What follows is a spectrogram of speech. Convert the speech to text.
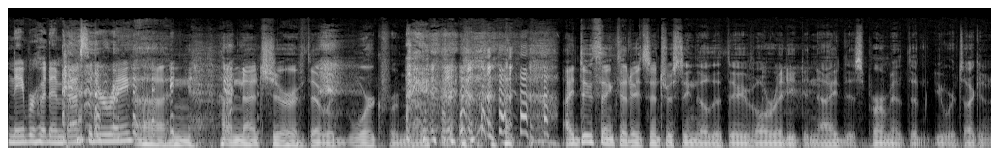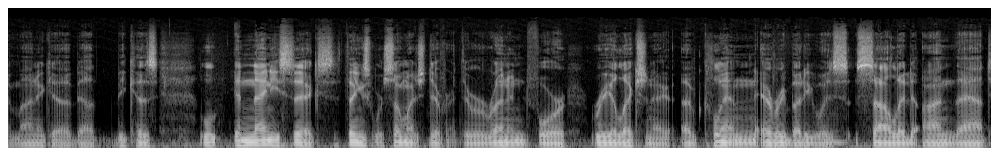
neighborhood ambassador, Ray? Uh, n- I'm not sure if that would work for me. I do think that it's interesting, though, that they've already denied this permit that you were talking to Monica about because l- in 96, things were so much different. They were running for reelection of- of Clinton, everybody was solid on that.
